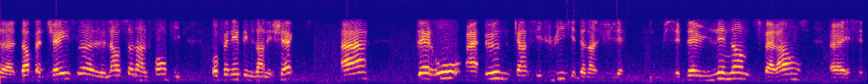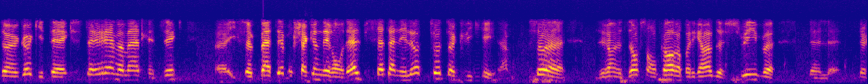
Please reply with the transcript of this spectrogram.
euh, dump and chase. Là, lance ça dans le fond puis pas finir tes mises en échec, à 0 à 1 quand c'est lui qui était dans le filet. Puis c'était une énorme différence. Euh, c'était un gars qui était extrêmement athlétique. Euh, il se battait pour chacune des rondelles. Puis cette année-là, tout a cliqué. Ça, euh, disons, que son corps n'a pas été capable de suivre le,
